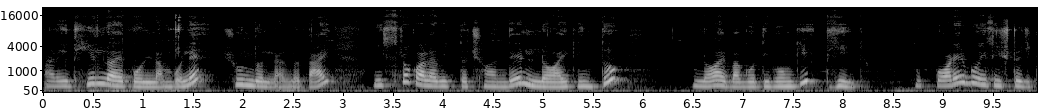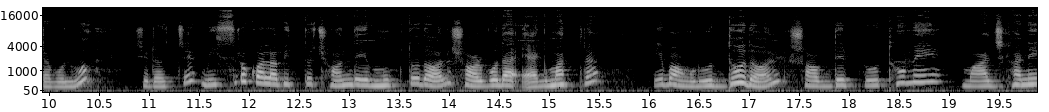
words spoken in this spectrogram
আর এই ধীর লয়ে পড়লাম বলে সুন্দর লাগল, তাই মিশ্র কলাবৃত্ত ছন্দের লয় কিন্তু লয় বা গতিভঙ্গি ধীর। পরের বৈশিষ্ট্য যেটা বলব, সেটা হচ্ছে মিশ্র কলাবৃত্ত ছন্দে মুক্তদল সর্বদা একমাত্রা এবং রুদ্ধদল শব্দের প্রথমে মাঝখানে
